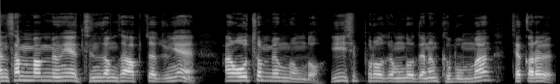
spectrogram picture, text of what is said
한 3만 명의 진성사업자 중에 한 5천 명 정도 20% 정도 되는 그분만 제 거를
